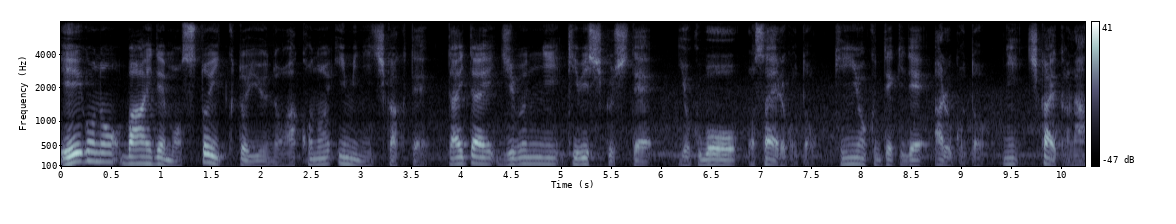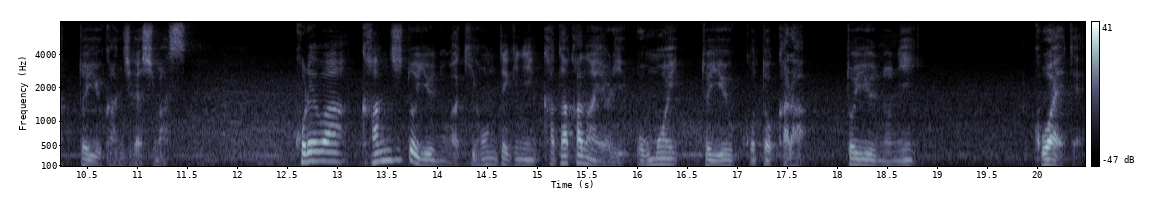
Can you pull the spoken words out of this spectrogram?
英語の場合でもストイックというのはこの意味に近くて大体自分に厳しくして欲望を抑えること禁欲的であることに近いかなという感じがします。これは漢字というのが基本的にカタカナより重いということからというのに加えて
